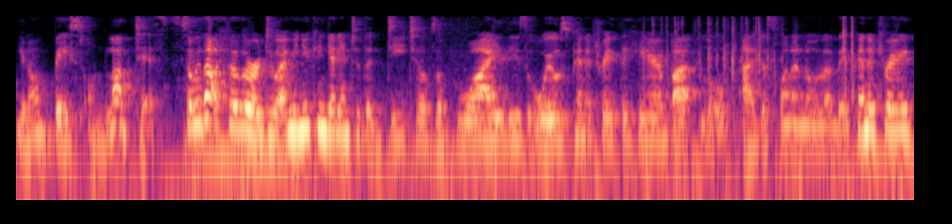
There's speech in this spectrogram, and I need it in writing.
you know, based on lab tests. So without further ado, I mean, you can get into the details of why these oils penetrate the hair, but look, I just wanna know that they penetrate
